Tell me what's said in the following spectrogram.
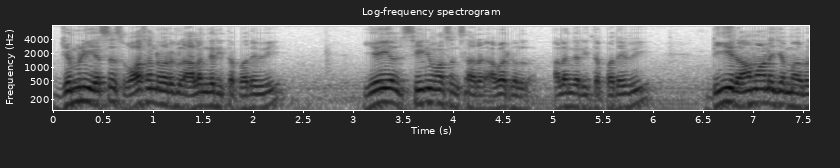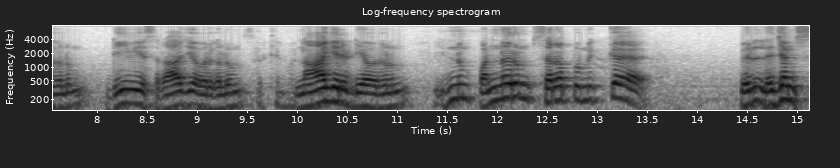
ஜெமினி எஸ் எஸ் வாசன் அவர்கள் அலங்கரித்த பதவி ஏஎல் சீனிவாசன் சார் அவர்கள் அலங்கரித்த பதவி டி ராமானுஜம் அவர்களும் டிவிஎஸ் ராஜு அவர்களும் நாகிரெட்டி அவர்களும் இன்னும் பன்னரும் சிறப்புமிக்க வெல் லெஜண்ட்ஸ்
